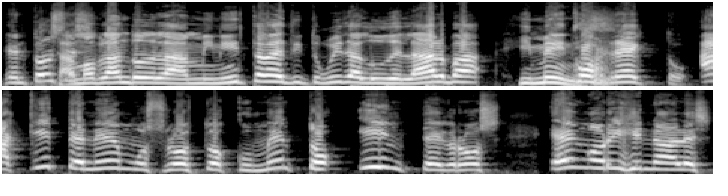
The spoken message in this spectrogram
Entonces, Estamos hablando de la ministra destituida Ludelarba Jiménez. Correcto. Aquí tenemos los documentos íntegros en originales.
